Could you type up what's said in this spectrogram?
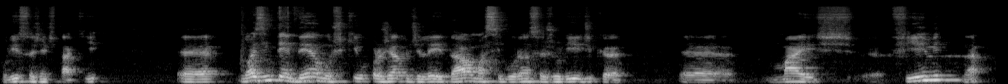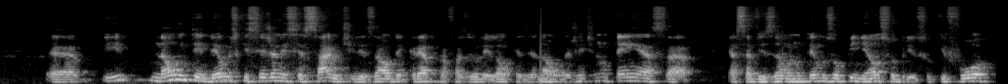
por isso a gente está aqui. É, nós entendemos que o projeto de lei dá uma segurança jurídica é, mais firme, né? É, e não entendemos que seja necessário utilizar o decreto para fazer o leilão. Quer dizer, não, a gente não tem essa, essa visão, não temos opinião sobre isso. O que for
